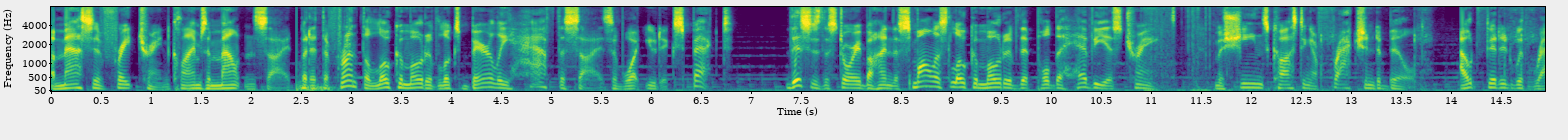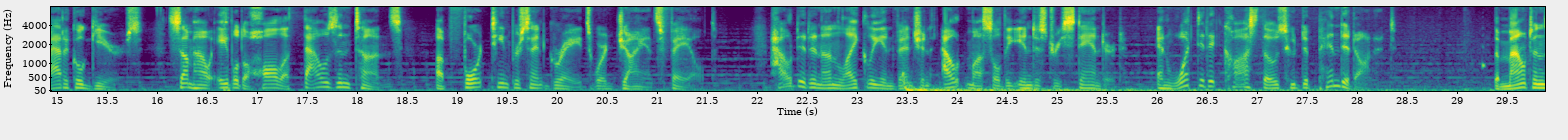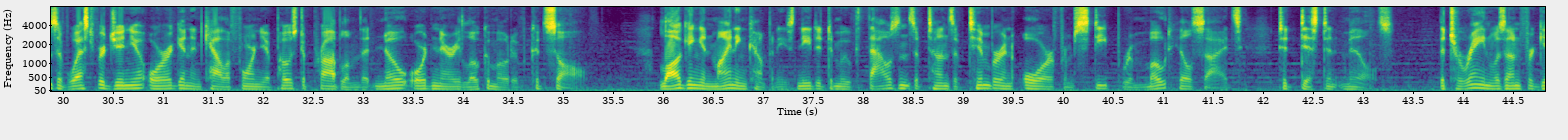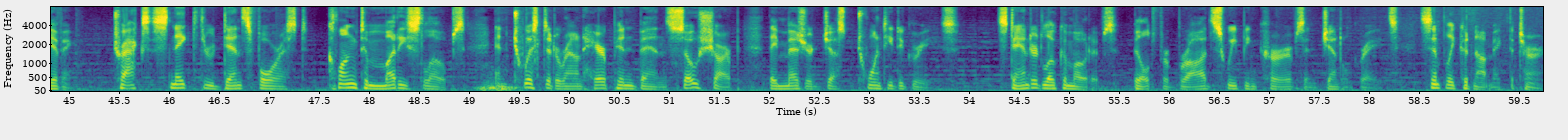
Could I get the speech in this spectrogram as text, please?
A massive freight train climbs a mountainside, but at the front the locomotive looks barely half the size of what you'd expect. This is the story behind the smallest locomotive that pulled the heaviest trains, machines costing a fraction to build, outfitted with radical gears, somehow able to haul a thousand tons up 14% grades where giants failed. How did an unlikely invention outmuscle the industry standard? And what did it cost those who depended on it? The mountains of West Virginia, Oregon, and California posed a problem that no ordinary locomotive could solve. Logging and mining companies needed to move thousands of tons of timber and ore from steep, remote hillsides to distant mills. The terrain was unforgiving. Tracks snaked through dense forest, clung to muddy slopes, and twisted around hairpin bends so sharp they measured just 20 degrees. Standard locomotives, built for broad sweeping curves and gentle grades, simply could not make the turn.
